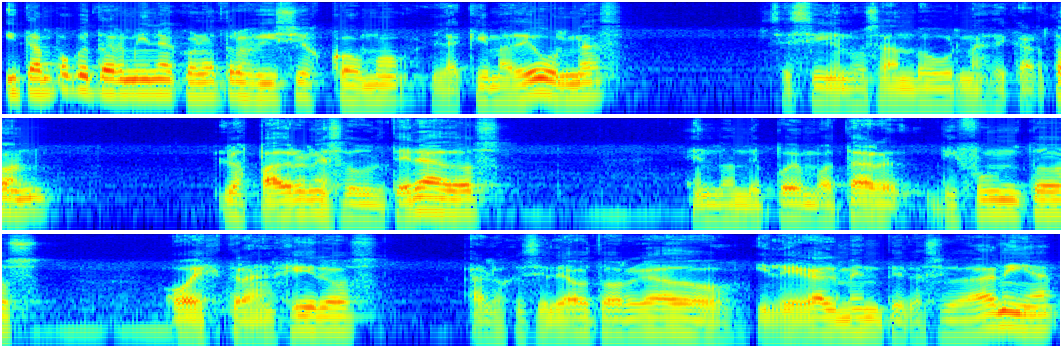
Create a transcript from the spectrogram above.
y tampoco termina con otros vicios como la quema de urnas, se siguen usando urnas de cartón, los padrones adulterados, en donde pueden votar difuntos o extranjeros a los que se le ha otorgado ilegalmente la ciudadanía,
